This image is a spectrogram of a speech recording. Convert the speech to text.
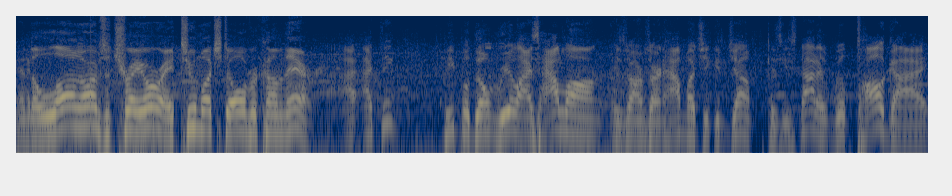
And the long arms of Traore, too much to overcome there. I, I think people don't realize how long his arms are and how much he can jump because he's not a real tall guy.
